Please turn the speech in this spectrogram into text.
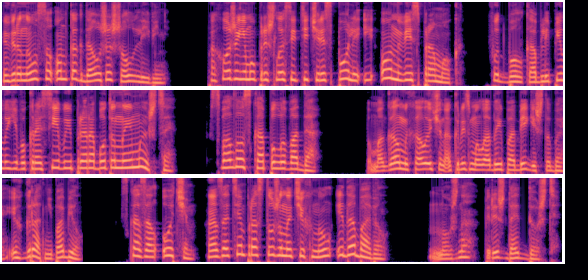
Вернулся он, когда уже шел ливень. Похоже, ему пришлось идти через поле, и он весь промок. Футболка облепила его красивые проработанные мышцы. С волос капала вода. Помогал Михалычу накрыть молодые побеги, чтобы их град не побил. Сказал отчим, а затем простуженно чихнул и добавил. Нужно переждать дождь.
